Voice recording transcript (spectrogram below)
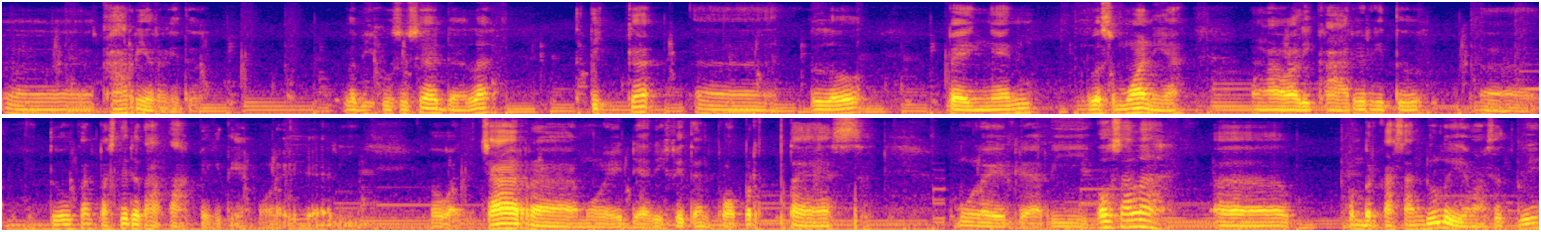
eh, karir gitu. Lebih khususnya adalah ketika eh, lo pengen lo semua nih ya mengawali karir itu eh, itu kan pasti ada tahap-tahapnya gitu ya mulai dari wawancara mulai dari fit and proper test mulai dari oh salah eh, pemberkasan dulu ya maksud gue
